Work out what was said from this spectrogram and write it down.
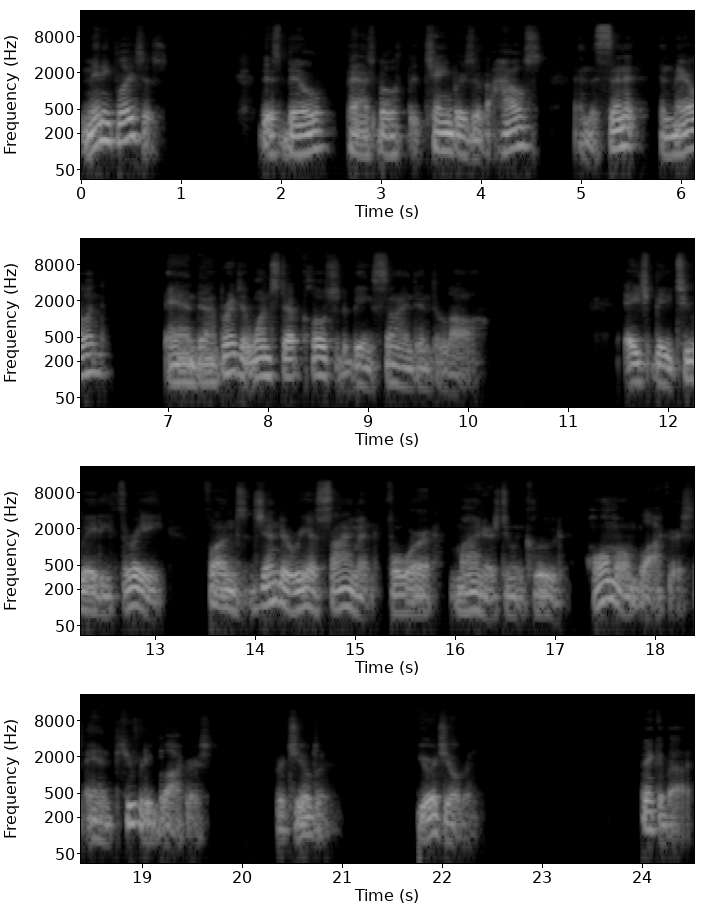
many places. This bill passed both the chambers of the House and the Senate in Maryland and uh, brings it one step closer to being signed into law. HB 283 funds gender reassignment for minors to include hormone blockers and puberty blockers for children, your children. Think about it.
